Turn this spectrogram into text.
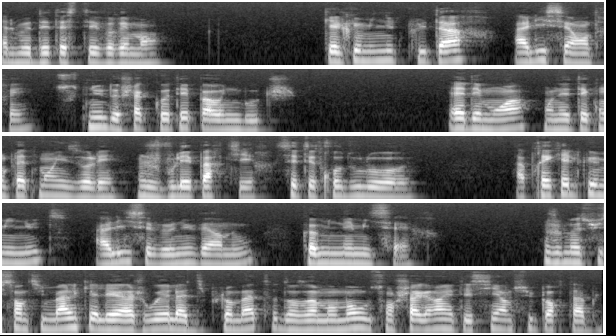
elle me détestait vraiment. Quelques minutes plus tard, Alice est entrée, soutenue de chaque côté par une Butch. Ed et moi, on était complètement isolés. Je voulais partir, c'était trop douloureux. Après quelques minutes, Alice est venue vers nous, comme une émissaire. Je me suis senti mal qu'elle ait à jouer la diplomate dans un moment où son chagrin était si insupportable,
